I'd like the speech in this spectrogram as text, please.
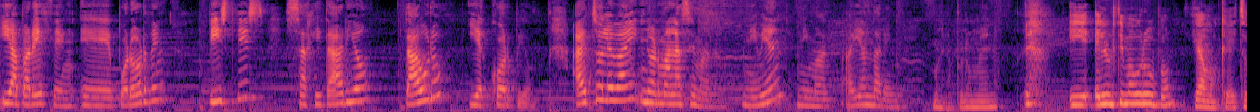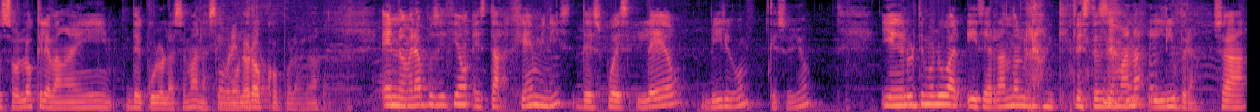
Y aparecen eh, por orden Piscis, Sagitario, Tauro y Escorpio. A esto le va a ir normal la semana. Ni bien ni mal. Ahí andaremos. Bueno, por lo menos. Y el último grupo, que vamos, que estos son los que le van a ir de culo la semana, según el horóscopo, la verdad. En novena posición está Géminis, después Leo, Virgo, que soy yo. Y en el último lugar, y cerrando el ranking de esta semana, Libra. O sea,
